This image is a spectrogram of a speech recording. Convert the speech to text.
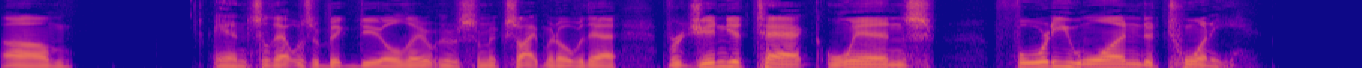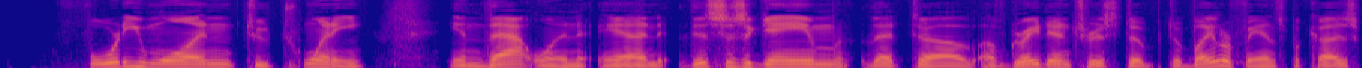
Um, and so that was a big deal. There, there was some excitement over that. Virginia Tech wins 41 to 20. 41 to 20 in that one. And this is a game that uh, of great interest to, to Baylor fans because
